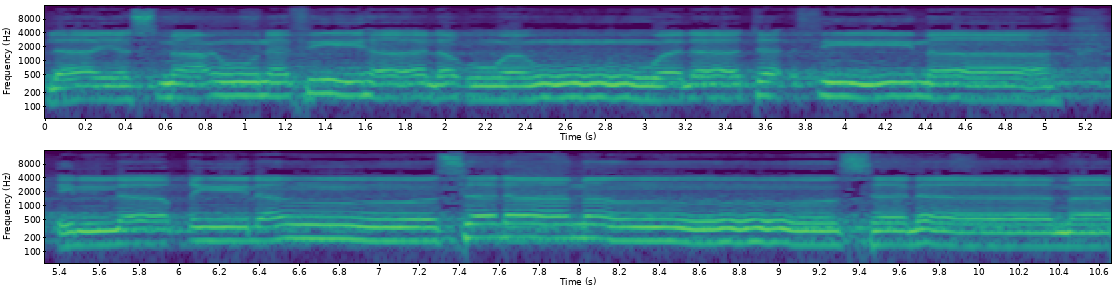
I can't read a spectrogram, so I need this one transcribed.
لا يسمعون فيها لغوا ولا تأثيما إلا قيلا سلاما سلاما.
